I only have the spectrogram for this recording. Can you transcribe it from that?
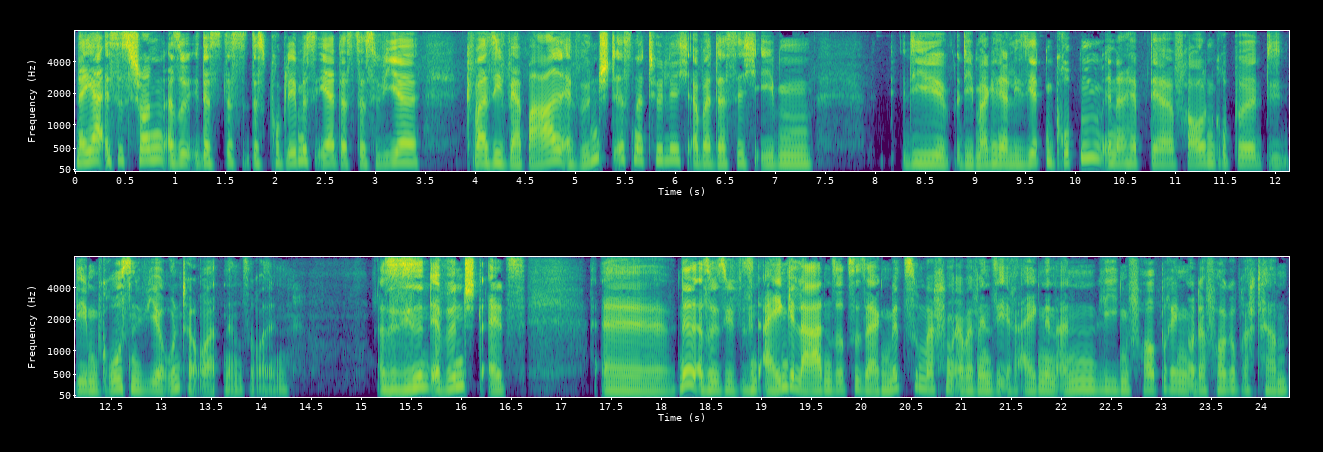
Naja, es ist schon, also das, das, das Problem ist eher, dass das Wir quasi verbal erwünscht ist natürlich, aber dass sich eben die, die marginalisierten Gruppen innerhalb der Frauengruppe dem großen Wir unterordnen sollen. Also sie sind erwünscht als, äh, ne, also sie sind eingeladen sozusagen mitzumachen, aber wenn sie ihre eigenen Anliegen vorbringen oder vorgebracht haben,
